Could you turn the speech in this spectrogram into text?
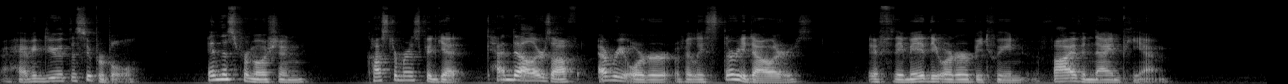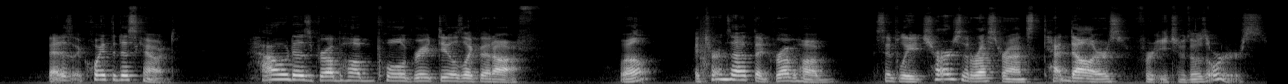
having to do with the Super Bowl. In this promotion, customers could get $10 off every order of at least $30 if they made the order between 5 and 9 p.m. That is quite the discount. How does Grubhub pull great deals like that off? Well, it turns out that Grubhub simply charge the restaurants $10 for each of those orders.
